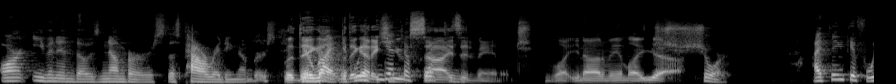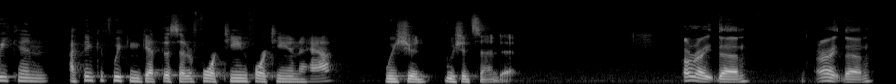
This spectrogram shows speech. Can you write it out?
aren't even in those numbers, those power rating numbers. but they You're got, right. but they got a to huge size 14 advantage. Like you know what I mean? Like yeah, Sure. I think if we can I think if we can get this at a 14, 14 and a half, we should we should send it. All right then. All right then.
